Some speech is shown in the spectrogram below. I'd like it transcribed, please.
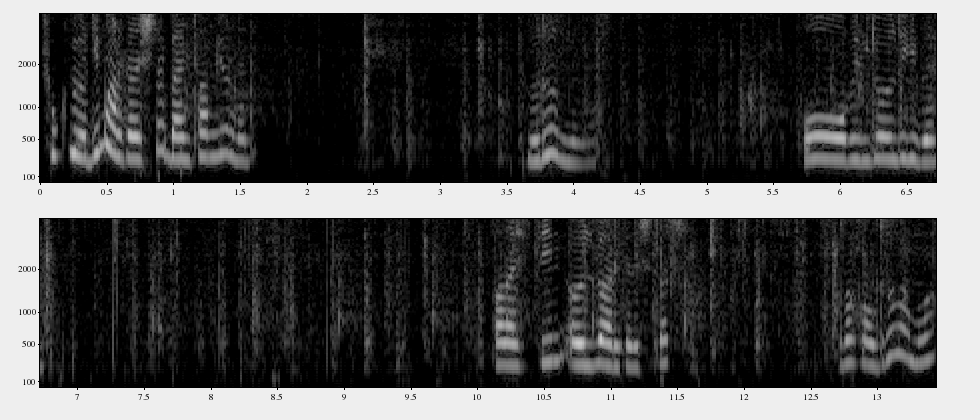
Çok iyi değil mi arkadaşlar? Ben tam görmedim. Görüyorum biraz. Oo bilgi öldü gibi. Palestin öldü arkadaşlar. Buradan saldırıyorlar mı lan?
